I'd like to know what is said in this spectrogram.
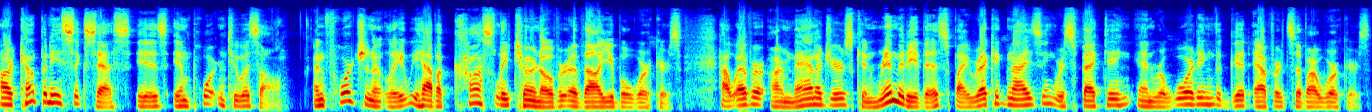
Our company's success is important to us all. Unfortunately, we have a costly turnover of valuable workers. However, our managers can remedy this by recognizing, respecting, and rewarding the good efforts of our workers.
